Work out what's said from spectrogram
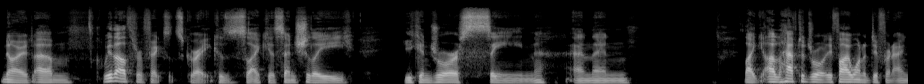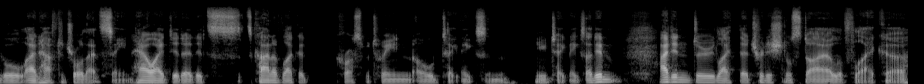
no, um, with After Effects, it's great because like essentially you can draw a scene and then like I'll have to draw if I want a different angle, I'd have to draw that scene. How I did it, it's it's kind of like a cross between old techniques and new techniques. I didn't I didn't do like the traditional style of like uh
